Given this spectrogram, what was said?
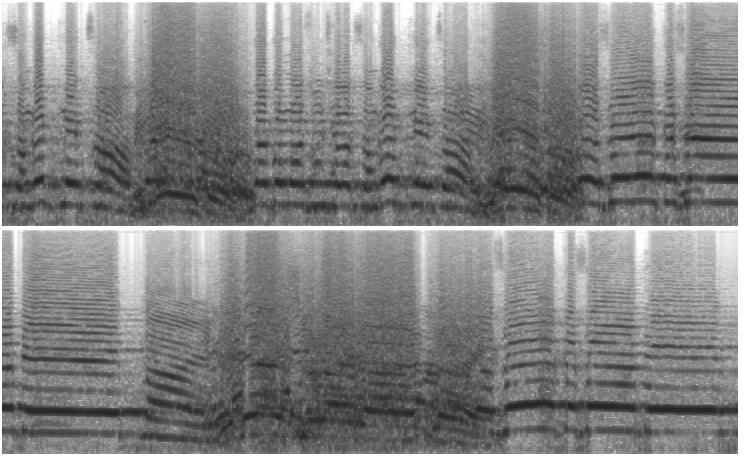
सेवक संघटनेचा. विदर्भ महसूल सेवक संघटनेचा कसं देत नाही? कसं देत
